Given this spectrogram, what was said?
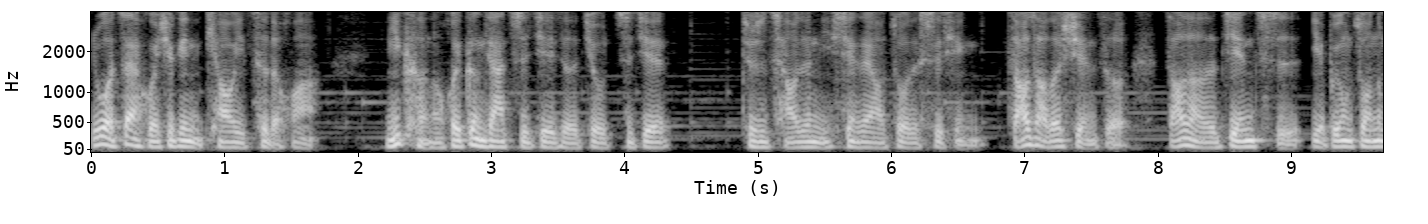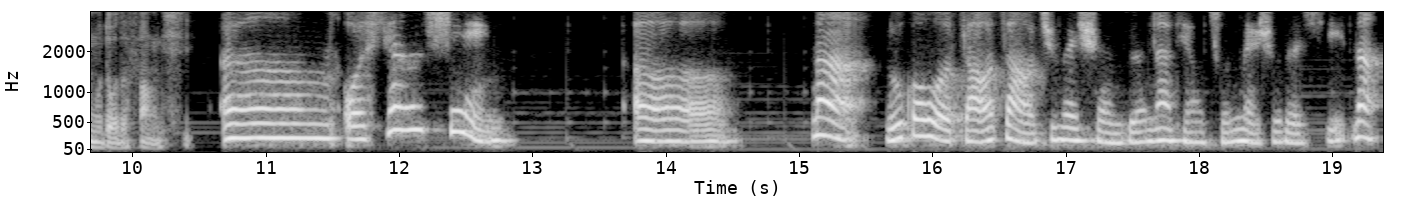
如果再回去给你挑一次的话，你可能会更加直接的就直接，就是朝着你现在要做的事情，早早的选择，早早的坚持，也不用做那么多的放弃。嗯，我相信，呃，那如果我早早就会选择那条纯美术的戏，那。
